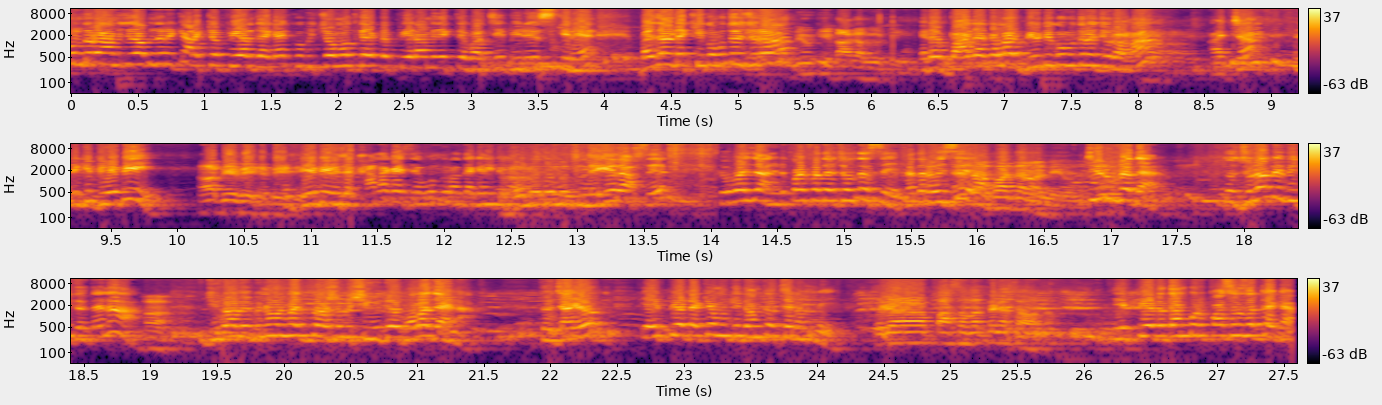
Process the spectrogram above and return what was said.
বন্ধুরা আমি যদি আপনাদেরকে আরেকটা পেয়ার দেখাই খুবই চমৎকার একটা পেয়ার আমি দেখতে পাচ্ছি ভিডিও স্ক্রিনে। ভাইজান এটা কি কবুতর জোড়া? বিউটি, বাঘা বিউটি। এটা বাগা কালার বিউটি কবুতরের জোড়া না? আচ্ছা এটা কি বেবি হ্যাঁ, বেবি, এটা বেবি। বেবি হয়েছে খানা খাইছে বন্ধুরা দেখেন একটু হলুদ হলুদ লেগে আছে। তো ভাই জান কয় ফেদার চলতেছে? ফেদার হয়েছে না, ফাদার হয়নি। ও। জিরো ফেদার তো জোড়া বেবি তো তাই না? হ্যাঁ। জোড়া বেবি নর্মাল তো আসলে শিউতে বলা যায় না। তো যাই হোক এই পেয়ারটা কেমন কি দাম চাচ্ছেন আপনি? ওটা পাঁচ হাজার টাকা চাওয়া। এই পেয়ারটার দাম পড়ে পাঁচ হাজার টাকা।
